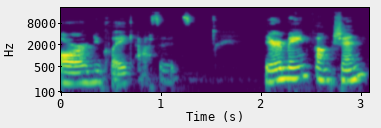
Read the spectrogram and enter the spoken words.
are nucleic acids. Their main function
